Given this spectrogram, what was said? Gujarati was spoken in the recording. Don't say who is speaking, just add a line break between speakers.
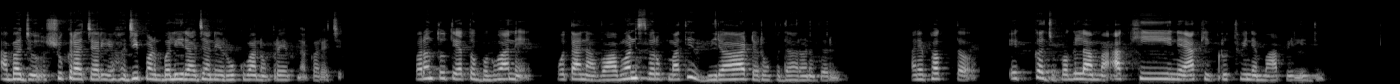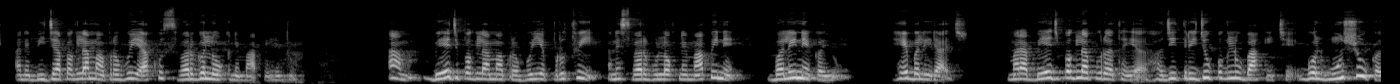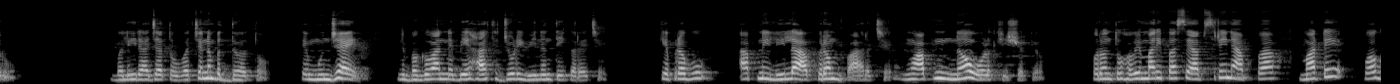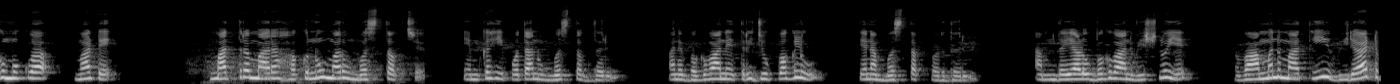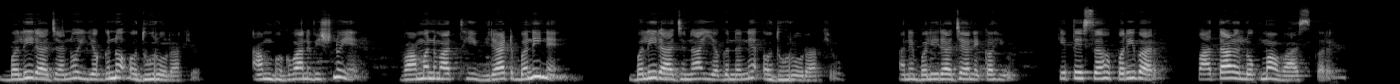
આ બાજુ શુક્રાચાર્ય હજી પણ બલિરાજાને રોકવાનો પ્રયત્ન કરે છે. પરંતુ ત્યાં તો ભગવાને પોતાના વામન સ્વરૂપમાંથી વિરાટ રૂપ ધારણ કર્યું અને ફક્ત એક જ પગલામાં આખી ને આખી પૃથ્વીને માપી લીધી અને બીજા પગલામાં પ્રભુએ આખું સ્વર્ગલોકને માપી લીધું. આમ બે જ પગલામાં પ્રભુએ પૃથ્વી અને સ્વર્ગલોકને માપીને બલિને કહ્યું, હે બલિરાજ, મારા બે જ પગલાં પૂરા થયા, હજી ત્રીજું પગલું બાકી છે. બોલ, હું શું કરું? બલિરાજા તો વચનબદ્ધ હતો. તે મૂંઝાય ને ભગવાનને બે હાથ જોડી વિનંતી કરે છે કે, પ્રભુ, આપની લીલા અપરંપાર છે. હું આપને ન ઓળખી શક્યો. પરંતુ હવે મારી પાસે આપશ્રીને આપવા માટે, પગ મૂકવા માટે માત્ર મારા હકનું મારું મસ્તક છે. એમ કહી પોતાનું મસ્તક ધર્યું અને ભગવાને ત્રીજું પગલું તેના મસ્તક પર ધર્યું. આમ દયાળુ ભગવાન વિષ્ણુએ વામનમાંથી વિરાટ બલિરાજાનો યજ્ઞ અધૂરો રાખ્યો. આમ ભગવાન વિષ્ણુએ વામનમાંથી વિરાટ બનીને બલિરાજના યજ્ઞને અધૂરો રાખ્યો અને બલિરાજાને કહ્યું કે તે સહપરિવાર પાતાળ લોકમાં વાસ કરે.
